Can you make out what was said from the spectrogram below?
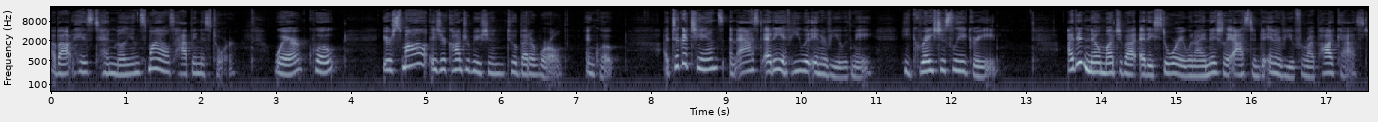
about his 10 Million Smiles Happiness Tour, where, quote, your smile is your contribution to a better world, end quote. I took a chance and asked Eddie if he would interview with me. He graciously agreed. I didn't know much about Eddie's story when I initially asked him to interview for my podcast,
